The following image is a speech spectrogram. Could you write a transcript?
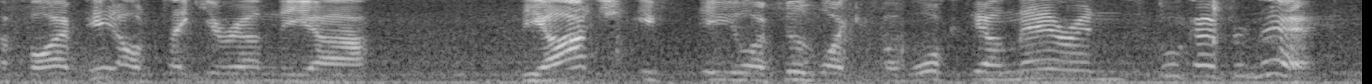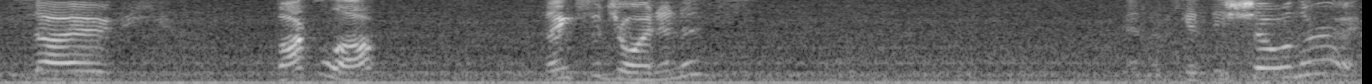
a fire pit. I'll take you around the uh, the arch if Eli feels like a walk down there, and we'll go from there. So buckle up. Thanks for joining us, and let's get this show on the road.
